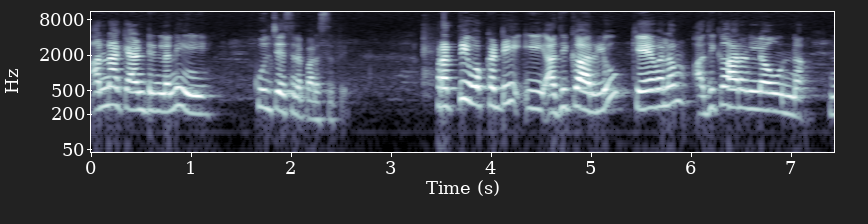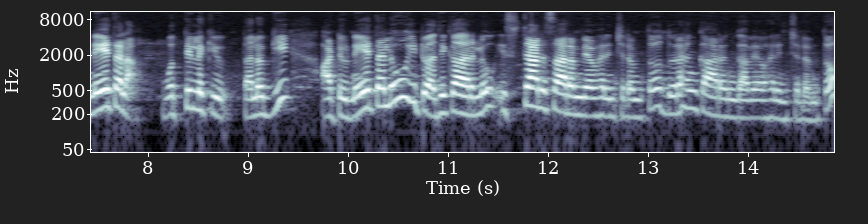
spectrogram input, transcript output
అన్నా క్యాంటీన్లని కూల్చేసిన పరిస్థితి. ప్రతి ఒక్కటి ఈ అధికారులు కేవలం అధికారంలో ఉన్న నేతల ఒత్తిళ్ళకి తలొగ్గి అటు నేతలు ఇటు అధికారులు ఇష్టానుసారం వ్యవహరించడంతో దురహంకారంగా వ్యవహరించడంతో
